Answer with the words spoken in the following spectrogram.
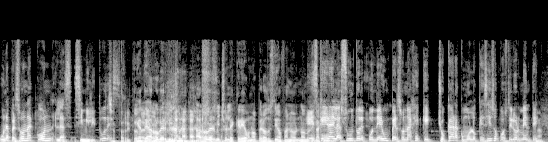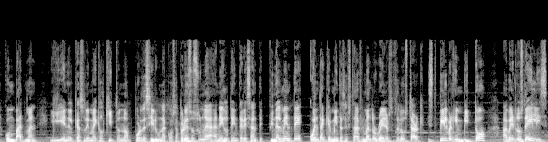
una persona con las similitudes. Chaparrito Fíjate, a Robert, Mitchell, a Robert Mitchell le creo, ¿no? Pero a Dustin Hoffman no, no me Es que era el asunto de poner un personaje que chocara como lo que se hizo posteriormente ah. con Batman y en el caso de Michael Keaton, ¿no? Por decir una cosa. Pero eso es una anécdota interesante. Finalmente, cuentan que mientras se estaba filmando Raiders of the Lost Ark, Spielberg invitó a ver los dailies,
